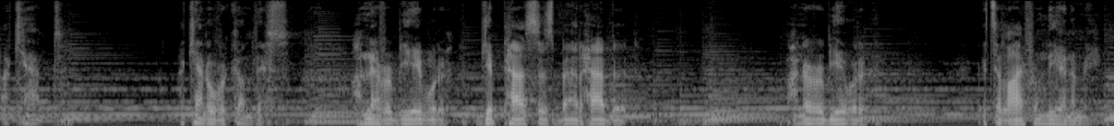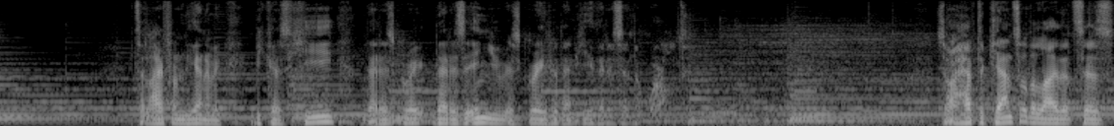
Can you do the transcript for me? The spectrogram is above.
I can't, I can't overcome this. I'll never be able to get past this bad habit. I'll never be able to. It's a lie from the enemy. It's a lie from the enemy because he that is great that is in you is greater than he that is in the world. So I have to cancel the lie that says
